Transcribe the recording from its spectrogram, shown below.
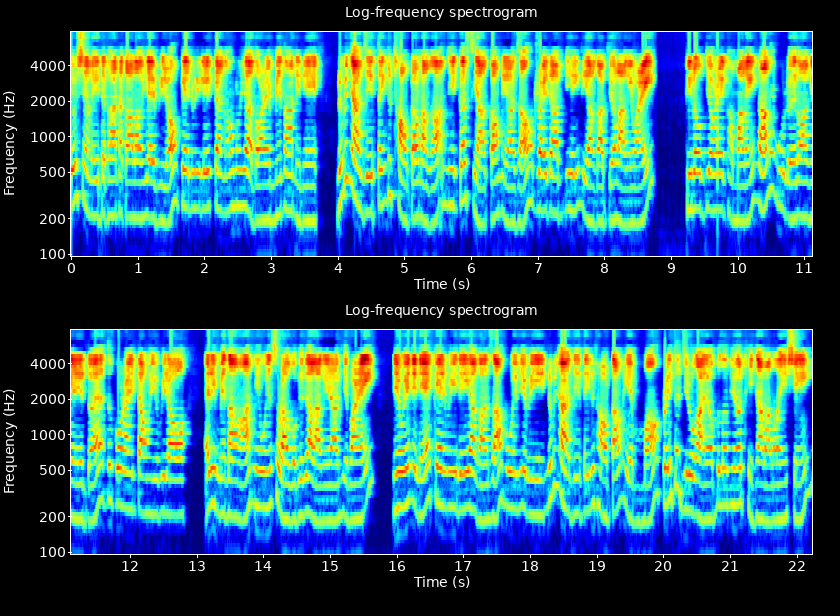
ရုပ်ရှင်လေးတကားတကားလောက်ရိုက်ပြီးတော့ကယ်ရီလေးကန်ကောင်းလို့ရသွားတဲ့မင်းသားအနေနဲ့လူပညာကြီးတိန်းထောင်တောင်းတာကအမြင်ကက်စရာကောင်းနေတာကြောင့်ဒရိုက်တာပြင်းတရားကပြောလာခဲ့ပါတယ်ဒီလိုပြောတဲ့အခါမှာလည်းနားလည်မှုလွဲသွားခဲ့တဲ့အတွက်သူကိုယ်တိုင်တာဝန်ယူပြီးတော့အဲ့ဒီမင်းသားကနေဝင်းဆိုတာကိုပြောပြလာခဲ့တာဖြစ်ပါတယ်။နေဝင်းအနေနဲ့ကယ်ဒမီလေးရကစားပွင့်ပြပြီးလူပညာချင်းတိတ်တထောင်တောင်းနေတဲ့ပုံမှာပရိသတ်ကြီးတို့ကရောဘယ်လိုမျိုးထင်ကြပါသလဲရှင်။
